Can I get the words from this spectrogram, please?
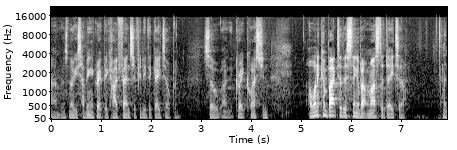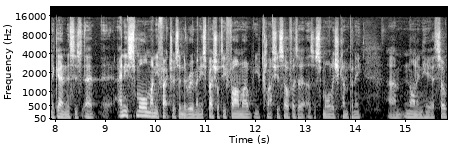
Um, there's no use having a great big high fence if you leave the gate open. So, uh, great question. I want to come back to this thing about master data. And again, this is uh, any small manufacturers in the room, any specialty pharma, you class yourself as a, as a smallish company, um, none in here. So,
